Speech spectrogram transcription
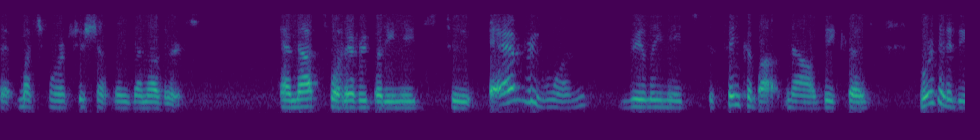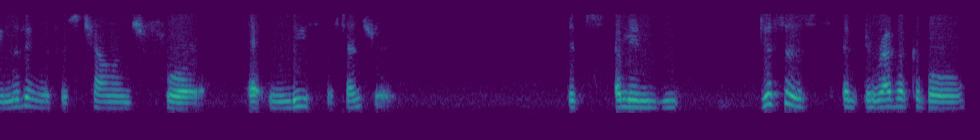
it much more efficiently than others. And that's what everybody needs to, everyone really needs to think about now because we're going to be living with this challenge for at least a century. It's, I mean, this is an irrevocable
